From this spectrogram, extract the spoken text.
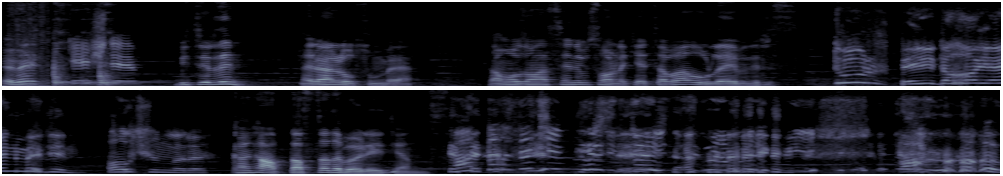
Evet, Geçtim. bitirdin. Helal olsun be. Tamam o zaman seni bir sonraki etaba uğurlayabiliriz. Yenmedin. Al şunları. Kanka Atlas'ta da böyleydi yalnız. Atlas'ta Al.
